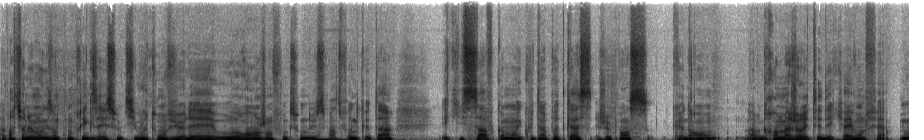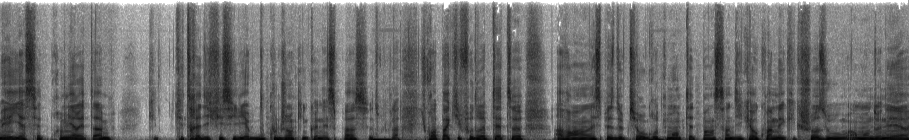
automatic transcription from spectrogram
à partir du moment où ils ont compris qu'ils avaient ce petit bouton violet ou orange en fonction du smartphone que tu as, et qu'ils savent comment écouter un podcast, je pense que dans la grande majorité des cas, ils vont le faire. Mais il y a cette première étape qui, est très difficile. Il y a beaucoup de gens qui ne connaissent pas ce truc-là. Tu crois pas qu'il faudrait peut-être euh, avoir un espèce de petit regroupement, peut-être pas un syndicat ou quoi, mais quelque chose où, à un moment donné, euh,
